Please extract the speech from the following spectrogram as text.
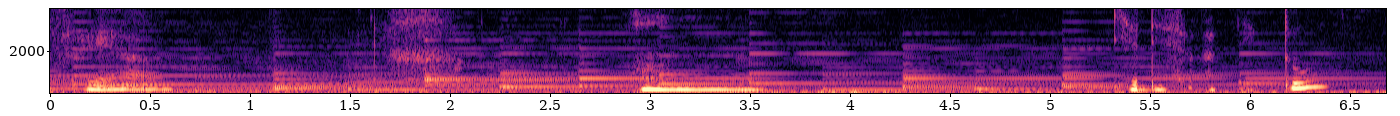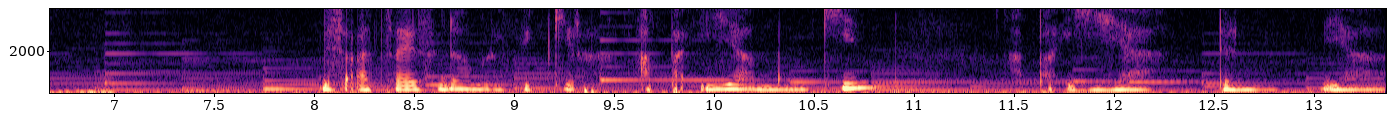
Saya um, ya di saat itu di saat saya sedang berpikir apa iya mungkin? Apa iya? Dan ya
